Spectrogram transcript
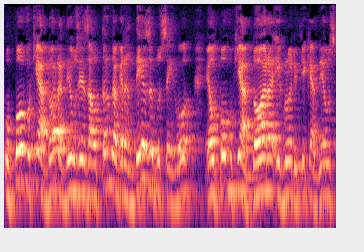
O povo que adora a Deus exaltando a grandeza do Senhor é o povo que adora e glorifica a Deus,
